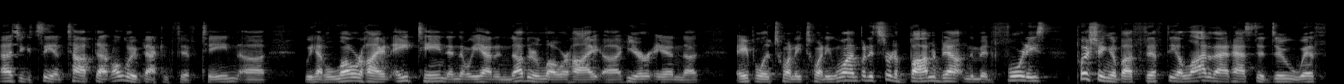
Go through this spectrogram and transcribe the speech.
As you can see, it topped out all the way back in 15. we had a lower high in 18, and then we had another lower high here in April of 2021, but it sort of bottomed out in the mid 40s, pushing above 50. A lot of that has to do with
